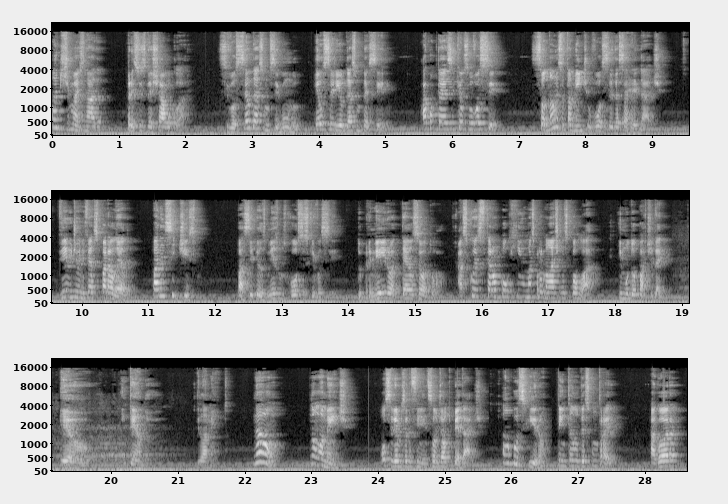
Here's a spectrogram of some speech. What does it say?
Antes de mais nada, preciso deixar algo claro. Se você é o décimo segundo, eu seria o décimo terceiro. Acontece que eu sou você. Só não exatamente o você dessa realidade. Venho de um universo paralelo, parecidíssimo. Passei pelos mesmos rostos que você, do primeiro até o seu atual. As coisas ficaram um pouquinho mais problemáticas por lá, e mudou a partir daí. Eu entendo. E lamento. Não! Não lamente. Ou seríamos a definição de autopiedade. Ambos riram, tentando descontrair. Agora,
